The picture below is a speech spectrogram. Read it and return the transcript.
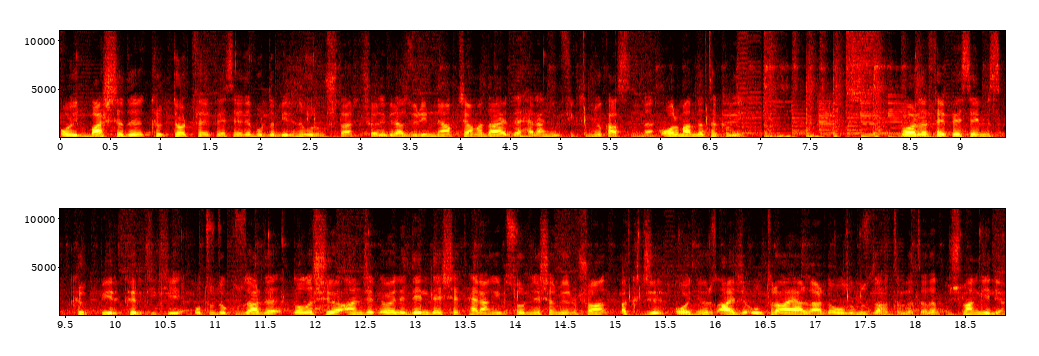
oyun başladı. 44 FPS'de burada birini vurmuşlar. Şöyle biraz yürüyeyim. Ne yapacağıma dair de herhangi bir fikrim yok aslında. Ormanda takılayım. Bu arada FPS'imiz 41, 42, 39'larda dolaşıyor ancak öyle deli dehşet herhangi bir sorun yaşamıyorum. Şu an akıcı oynuyoruz. Ayrıca ultra ayarlarda olduğumuzu da hatırlatalım. Düşman geliyor.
